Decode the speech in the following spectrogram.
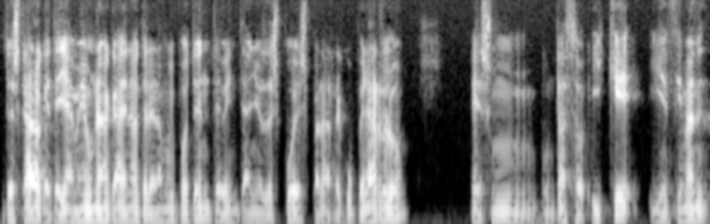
Entonces, claro, que te llame una cadena hotelera muy potente 20 años después para recuperarlo es un puntazo. Y que, y encima,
